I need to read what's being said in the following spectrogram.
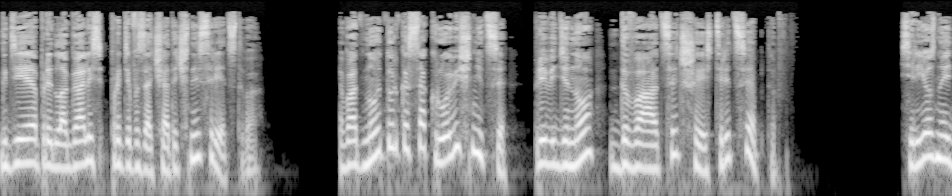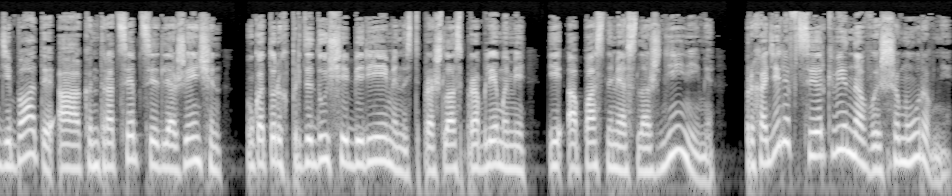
где предлагались противозачаточные средства. В одной только сокровищнице приведено 26 рецептов. Серьезные дебаты о контрацепции для женщин, у которых предыдущая беременность прошла с проблемами и опасными осложнениями, проходили в церкви на высшем уровне.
